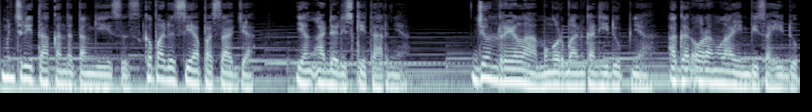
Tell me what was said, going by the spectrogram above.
menceritakan tentang Yesus kepada siapa saja yang ada di sekitarnya. John rela mengorbankan hidupnya agar orang lain bisa hidup.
